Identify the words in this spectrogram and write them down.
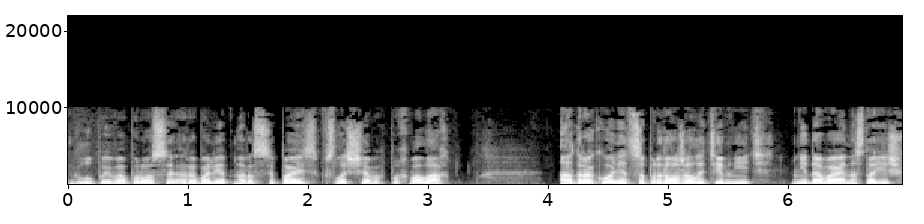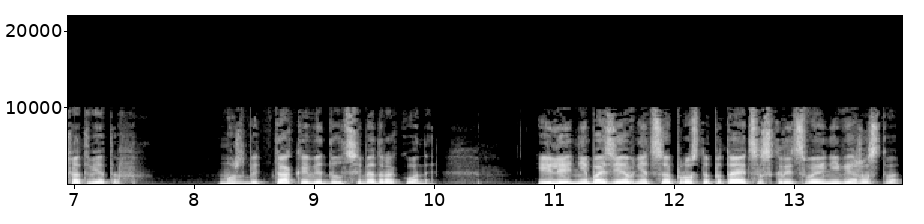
глупые вопросы, раболепно рассыпаясь в слащавых похвалах, а драконица продолжала темнить, не давая настоящих ответов. Может быть, так и ведут себя драконы? — или небозевница просто пытается скрыть свое невежество?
